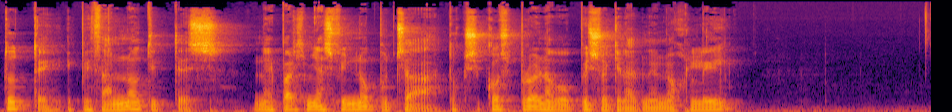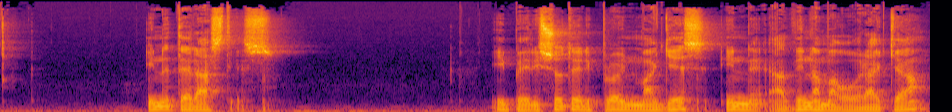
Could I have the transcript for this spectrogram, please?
τότε οι πιθανότητες να υπάρχει μια σφινόπουτσα τοξικός πρώην από πίσω και να την ενοχλεί είναι τεράστιες οι περισσότεροι πρώην μάγκες είναι αδύναμα αγοράκια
